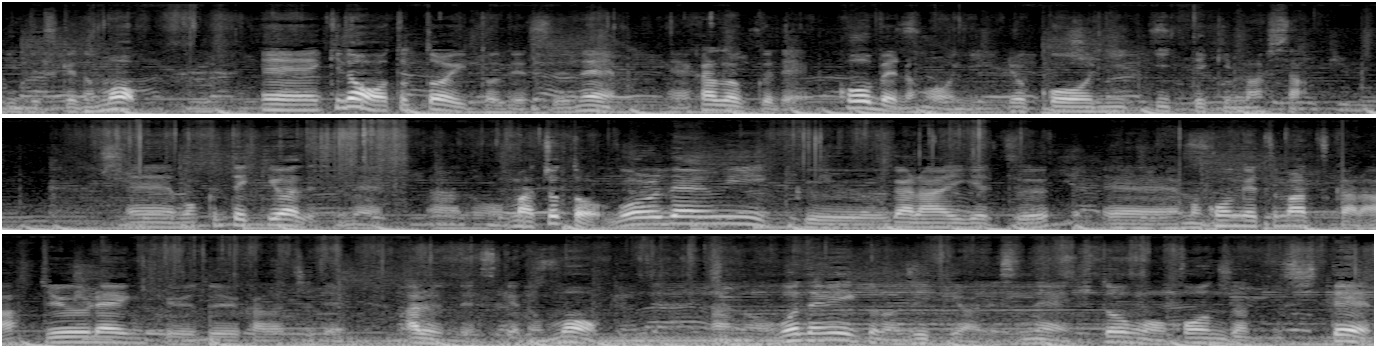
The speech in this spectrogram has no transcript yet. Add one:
いいんですけども、えー昨日、おとといとですね、家族で神戸の方に旅行に行ってきました。えー目的はですねあの、まあ、ちょっとゴールデンウィークが来月、えーまあ、今月末から10連休という形であるんですけどもあのゴールデンウィークの時期はですね人も混雑して、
